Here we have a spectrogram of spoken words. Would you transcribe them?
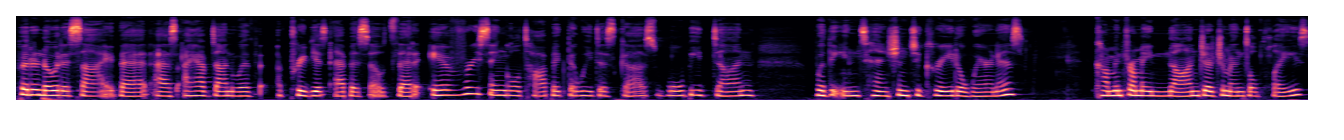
put a note aside that as I have done with previous episodes that every single topic that we discuss will be done with the intention to create awareness coming from a non-judgmental place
